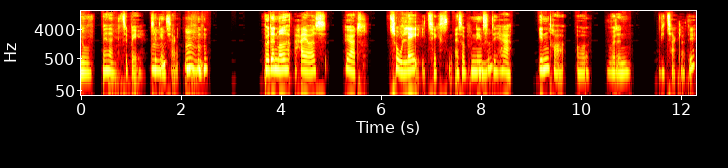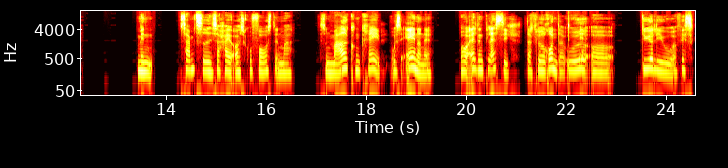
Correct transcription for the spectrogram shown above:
Nu vender jeg tilbage til Mhm. din sang. Mhm. på den måde har jeg også hørt to lag i teksten. Altså på den ene Mhm. side det her indre, og hvordan vi takler det. Men samtidig så har jeg også kunne forestille mig sådan meget konkret oceanerne og al den plastik, der flyder rundt derude, Ja. og dyreliv og fisk,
